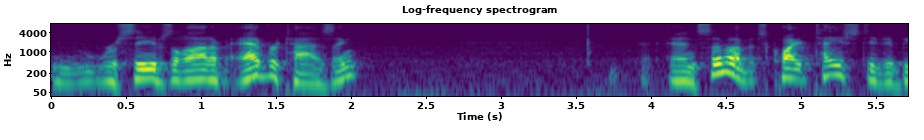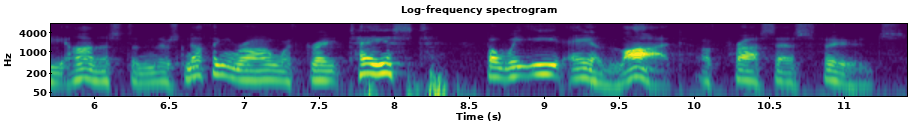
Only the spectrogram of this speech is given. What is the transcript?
receives a lot of advertising, and some of it's quite tasty to be honest, and there's nothing wrong with great taste, but we eat a lot of processed foods.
